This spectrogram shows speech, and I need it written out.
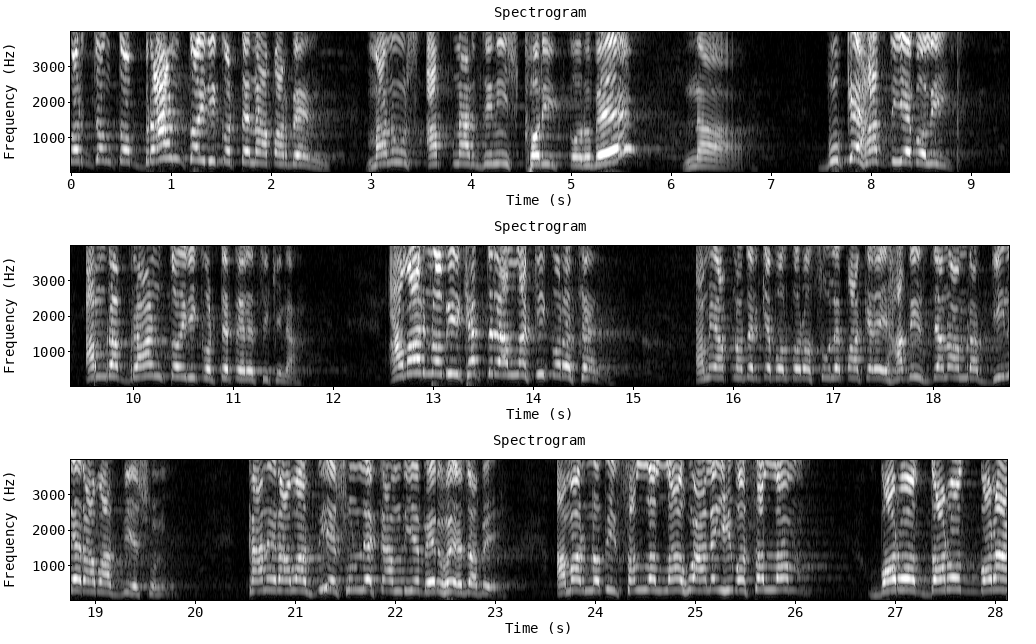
পর্যন্ত ব্র্যান্ড তৈরি করতে না পারবেন, মানুষ আপনার জিনিস খরিদ করবে না। বুকে হাত দিয়ে বলি, আমরা ব্র্যান্ড তৈরি করতে পেরেছি কিনা আমার নবীর ক্ষেত্রে আল্লাহ কি করেছেন? আমি আপনাদেরকে বলব, রসুলে পাকের এই হাদিস যেন আমরা দিলের আওয়াজ দিয়ে শুনি। কানের আওয়াজ দিয়ে শুনলে কান দিয়ে বের হয়ে যাবে। আমার নবী সাল্লাল্লাহু আলাইহি ওয়াসাল্লাম বড় দরদ বড়া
